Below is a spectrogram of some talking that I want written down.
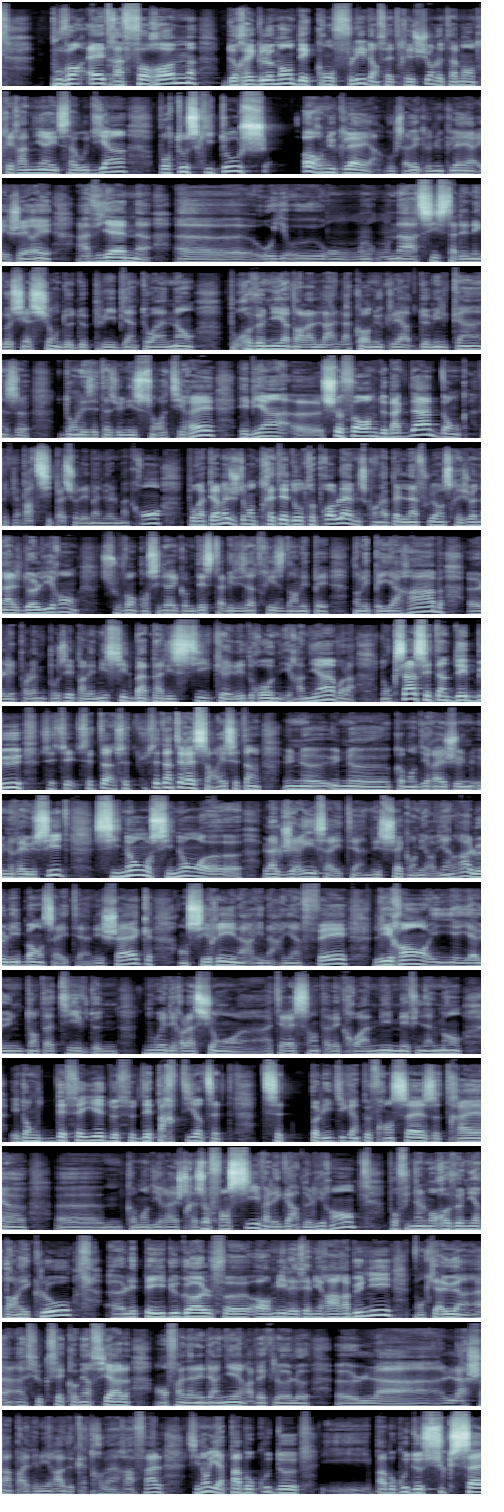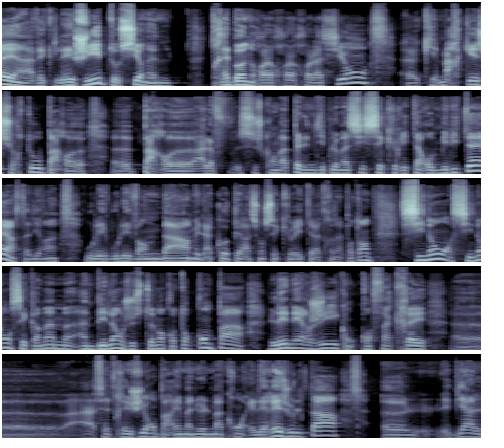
pouvant être un forum de règlement des conflits dans cette région, notamment entre Iraniens et Saoudiens, pour tout ce qui touche hors nucléaire. Vous savez que le nucléaire est géré à Vienne, euh, où, on, assiste à des négociations de, depuis bientôt un an pour revenir dans l'accord nucléaire de 2015 dont les États-Unis se sont retirés. Eh bien, euh, ce forum de Bagdad, donc avec la participation d'Emmanuel Macron, pourrait permettre justement de traiter d'autres problèmes, ce qu'on appelle l'influence régionale de l'Iran, souvent considérée comme déstabilisatrice dans les pays, dans les pays arabes, euh, les problèmes posés par les missiles balistiques et les drones iraniens. Voilà. Donc ça, c'est un début, c'est intéressant et c'est un, une, comment dirais-je, une, réussite. Sinon, sinon euh, l'Algérie, ça a été un échec, on y reviendra. Le Liban, ça a été un échec. En Syrie, il n'a rien fait. L'Iran, il y a eu une tentative de nouer des relations euh, intéressantes avec Rouhani, mais finalement, et donc d'essayer de se départir de cette, cette politique un peu française très, euh, euh, comment dirais-je, très offensive à l'égard de l'Iran, pour finalement revenir dans les clos. Euh, les pays du Golfe, hormis les Émirats arabes unis, donc il y a eu un, succès commercial en fin d'année dernière avec le, l'achat par les Émirats de 80 rafales. Sinon, il n'y a pas beaucoup de, pas beaucoup de succès hein, avec l'Égypte aussi. On a une très bonne relation, euh, qui est marquée surtout par, euh, euh, par ce qu'on appelle une diplomatie sécuritaire-militaire, c'est-à-dire hein, où, les, où les ventes d'armes et la coopération sécuritaire est très importante. Sinon, sinon c'est quand même un bilan, justement, quand on compare l'énergie qu'on consacrait à cette région par Emmanuel Macron et les résultats, eh bien,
